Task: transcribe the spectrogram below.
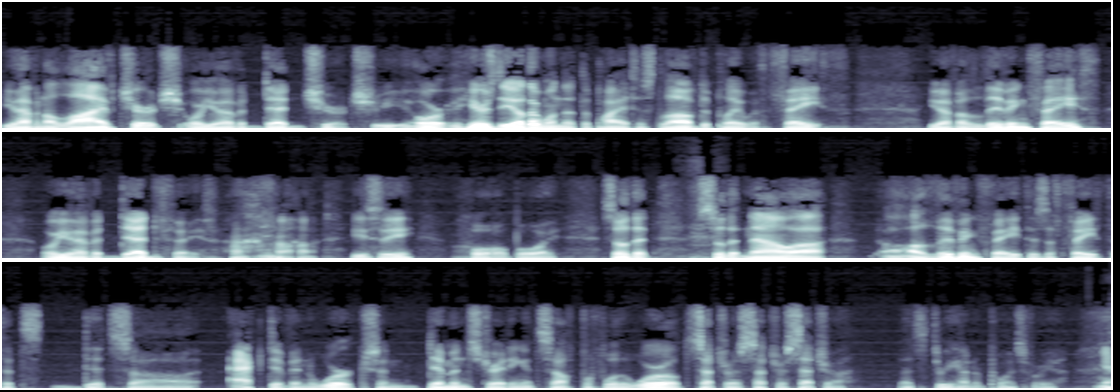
you have an alive church, or you have a dead church. Or here's the other one that the pietists love to play with: faith. You have a living faith, or you have a dead faith. you see? Oh boy. So that so that now uh, a living faith is a faith that's that's uh, active in works and demonstrating itself before the world, etc., etc., etc. That's 300 points for you.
